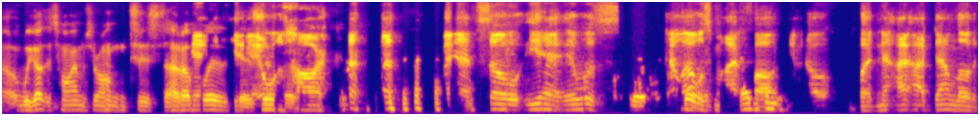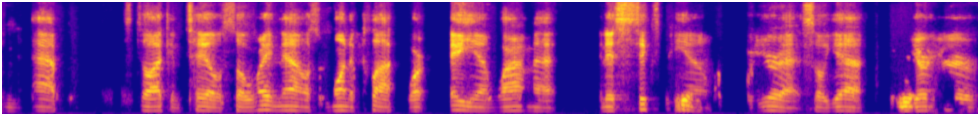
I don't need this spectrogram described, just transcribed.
uh, we got the times wrong to start off Yeah, with yeah, it was hard. Man, so yeah, it was that was my fault, you know. But now I, I downloaded an app so I can tell. So right now it's one o'clock or AM where I'm at, and it's 6 p.m. where you're at. So yeah, you're you're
